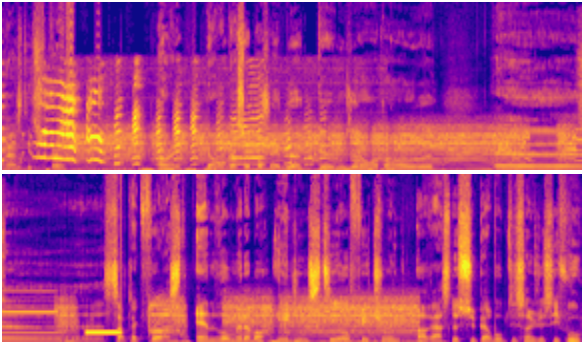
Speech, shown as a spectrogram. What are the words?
Horace, t'es-tu prêt? All right. Donc, dans ce prochain bloc, euh, nous allons entendre euh, Celtic Frost, Anvil, mais d'abord Agent Steel featuring Horace, le super beau petit singe de Sifu,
